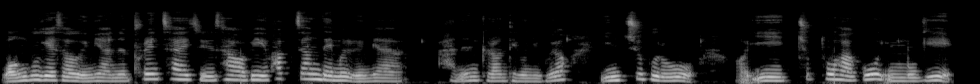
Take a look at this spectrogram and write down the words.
원국에서 의미하는 프랜차이즈 사업이 확장됨을 의미하는 그런 대운이고요. 인축으로 어, 이 축토하고 인목이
